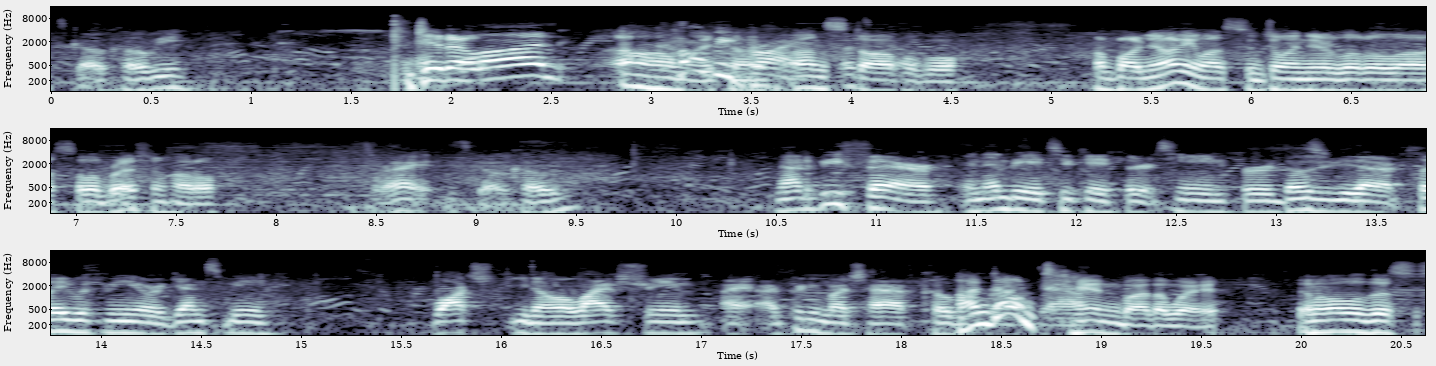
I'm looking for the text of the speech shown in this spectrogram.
Let's go, Kobe. Get out! One. Oh my god, Bryant. Unstoppable. Oh, wants to join your little uh, celebration huddle. That's right. Let's go, Kobe. Now, to be fair, in NBA 2K13, for those of you that have played with me or against me, watched you know a live stream, I, I pretty much have Kobe. I'm down Bryant 10, by the way. And all of this,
